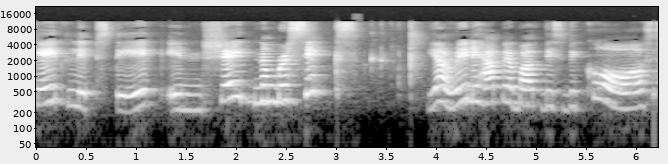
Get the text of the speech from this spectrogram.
Kate Lipstick in shade number 6. Yeah, really happy about this because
